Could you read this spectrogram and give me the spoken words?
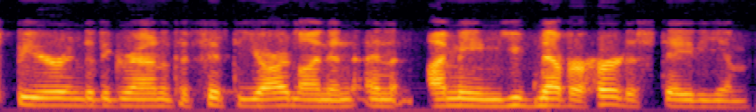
spear into the ground at the 50 yard line, and, and I mean you've never heard a stadium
